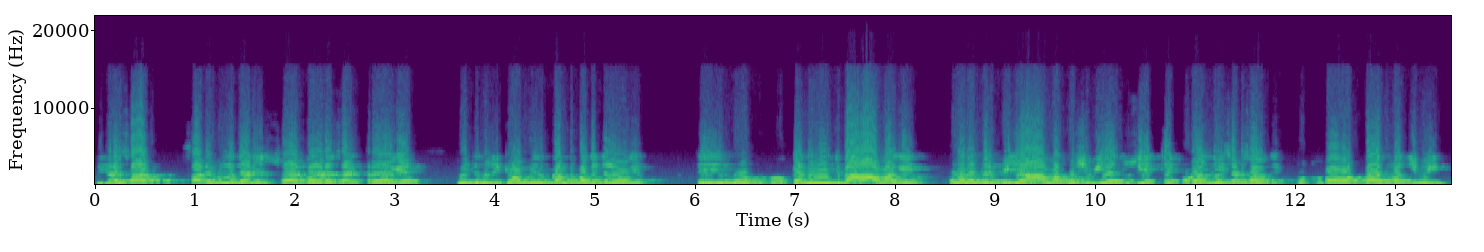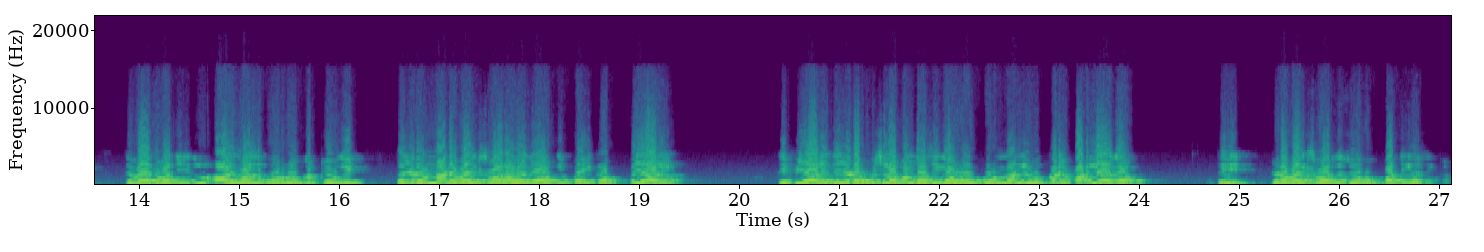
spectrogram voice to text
ਵੀ ਜਿਹੜਾ ਸਾਡੇ ਲੁਧਿਆਣੇ ਸ਼ਹਿਰ ਦਾ ਜਿਹੜਾ ਸੈਂਟਰ ਹੈ ਗਿਆ, ਵੀ ਇੱਥੇ ਤੁਸੀਂ ਕਿਉਂ ਵੀ ਗੰਦ ਪਾ ਕੇ ਚਲੇ ਹੋਗੇ? ਤੇ ਉਹ ਕਹਿੰਦੇ ਵੀ ਇਹ ਤਾਂ ਆਮ ਆਗੇ ਉਹ ਕਹਿੰਦਾ ਫਿਰ ਵੀ ਜੇ ਆਮ ਆ ਕੁਝ ਵੀ ਹੈ ਤੁਸੀਂ ਇੱਥੇ ਕੂੜਾ ਨਹੀਂ ਸੁੱਟ ਸਕਦੇ। ਉਹ ਤੋਂ ਬੈਸਬਾਜੀ ਹੋਈ ਤੇ ਬੈਸਬਾਜੀ ਜਦੋਂ ਆਲੇ ਦੁਆਲੇ ਹੋਰ ਲੋਕ ਇਕੱਠੇ ਹੋ ਗਏ। ਤਾਂ ਜਿਹੜੇ ਉਹਨਾਂ ਨੇ ਬਾਈਕ ਸਵਾਰ ਵਾਲਿਆਂ ਨੇ, ਆਪਦੀ ਬਾਈਕ ਆ ਭਜਾ ਲਈ ਤੇ ਭਜਾਲੀ ਤੇ ਜਿਹੜਾ ਪਿਛਲਾ ਬੰਦਾ ਸੀਗਾ, ਉਹ ਉਹਨਾਂ ਨੇ ਲੋਕਾਂ ਨੇ ਫੜ ਲਿਆਗਾ ਤੇ ਜਿਹੜਾ ਬਾਈਕ ਸਵਾਰ ਸੀ ਉਹ ਭੱਜ ਗਿਆ ਸੀਗਾ।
